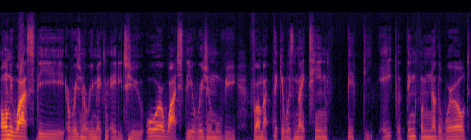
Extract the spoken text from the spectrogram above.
only watch the original remake from '82 or watch the original movie from I think it was 1958, The Thing from Another World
